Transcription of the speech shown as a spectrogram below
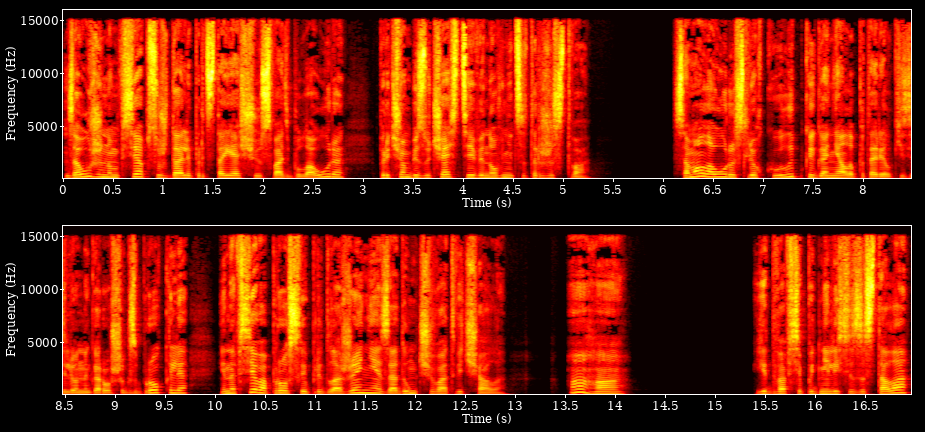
За ужином все обсуждали предстоящую свадьбу Лауры, причем без участия виновницы торжества. Сама Лаура с легкой улыбкой гоняла по тарелке зеленый горошек с брокколи и на все вопросы и предложения задумчиво отвечала. «Ага, Едва все поднялись из-за стола,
